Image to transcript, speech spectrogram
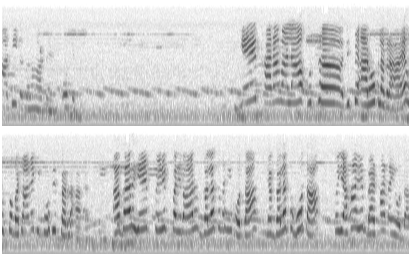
हाँ ठीक है सर हम आते हैं। Okay sir. ये थाना वाला उस जिस पे आरोप लग रहा है उसको बचाने की कोशिश कर रहा है। अगर ये पीड़ित परिवार गलत नहीं होता या गलत होता तो यहाँ ये बैठा नहीं होता।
